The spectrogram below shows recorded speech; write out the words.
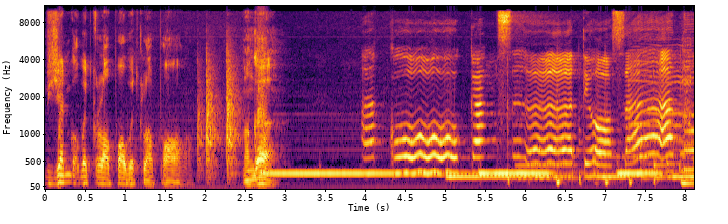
biyen kok wit klopo wit klopo. Monggo. Aku kang setya satu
